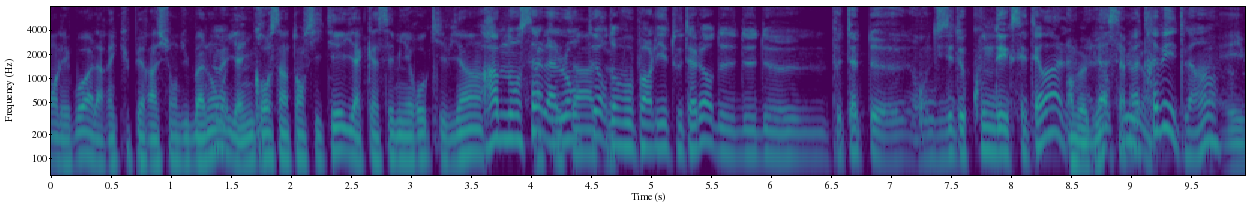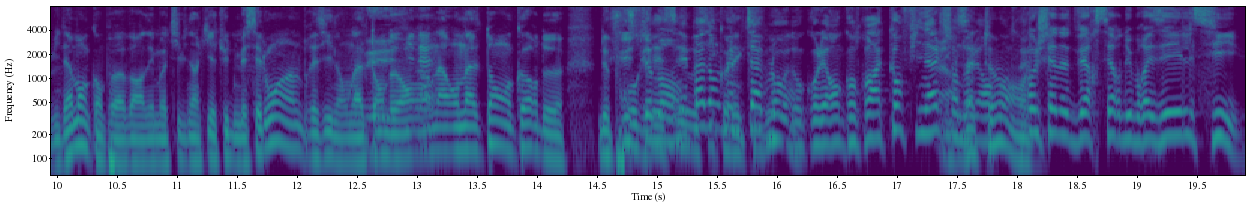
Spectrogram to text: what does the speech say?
on les voit à la récupération du ballon, Ouais. il y a une grosse intensité, il y a Casemiro qui vient. Ramenons ça à la lenteur je- dont vous parliez tout à l'heure, de, de, de- peut-être, de- on disait de Koundé, etc. Là, Ah bah, bien là, ça va très vite, là. hein. Et évidemment qu'on peut avoir des motifs d'inquiétude, mais c'est loin hein, le Brésil. On a le temps, de, on, a, on a le temps encore de, de Justement. progresser On n'est pas dans le même tableau, donc on les rencontrera qu'en finale si on doit les Exactement. rencontrer. Prochain adversaire du Brésil, si.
